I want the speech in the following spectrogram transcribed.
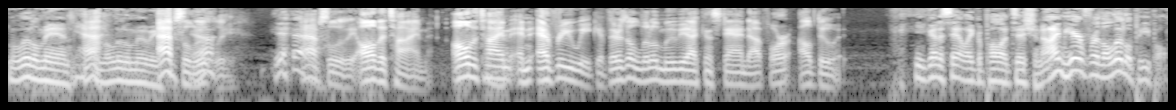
the little man, yeah, the little movie, absolutely, yeah. Yeah, absolutely, all the time all the time and every week. If there's a little movie I can stand up for, I'll do it. You got to say it like a politician. I'm here for the little people,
